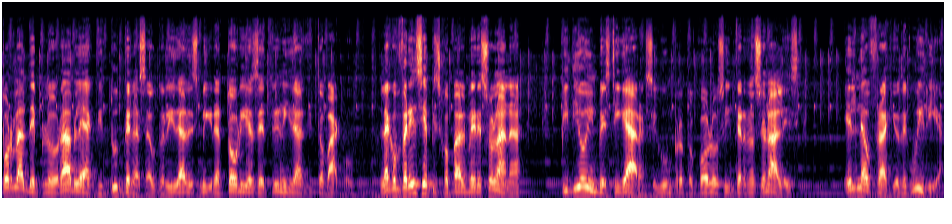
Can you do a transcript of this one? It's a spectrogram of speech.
por la deplorable actitud de las autoridades migratorias de Trinidad y Tobago. La Conferencia Episcopal Venezolana pidió investigar, según protocolos internacionales, el naufragio de Guiria,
